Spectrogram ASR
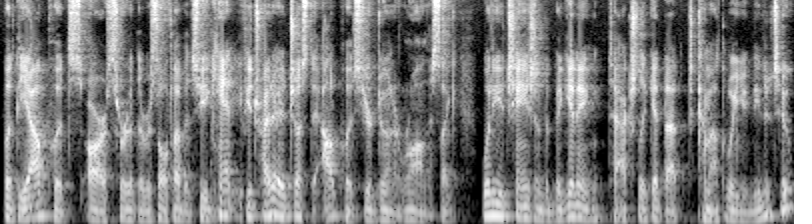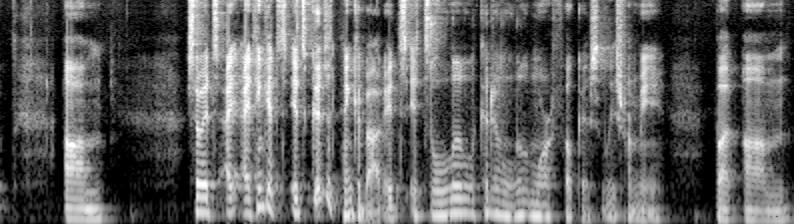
but the outputs are sort of the result of it. So you can't, if you try to adjust the outputs, you're doing it wrong. It's like, what do you change in the beginning to actually get that to come out the way you need it to? Um, so it's, I, I think it's, it's good to think about. It's, it's a little, could have a little more focus, at least from me, but, um,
